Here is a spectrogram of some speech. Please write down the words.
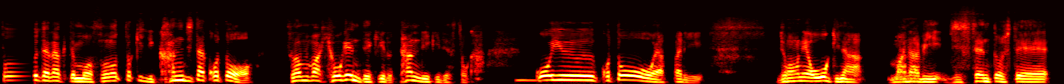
そうじゃなくてもその時に感じたことをそのまま表現できる単力ですとか、こういうことをやっぱり非常に大きな学び、実践として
